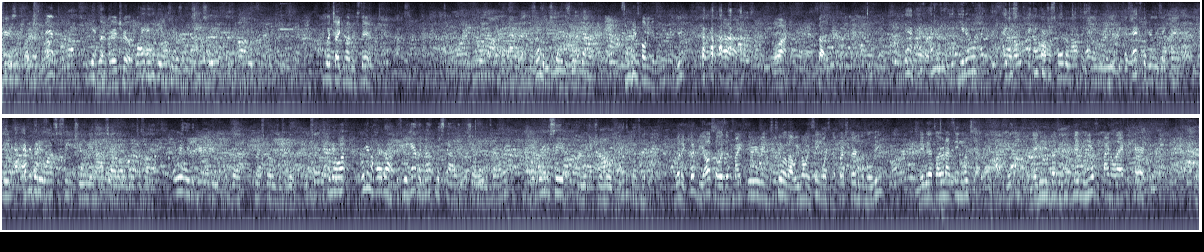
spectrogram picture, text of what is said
lot. Harrison Ford doesn't have. Yeah. Yeah, very true. Well, I I think he also doesn't have Which I can understand. Somebody's phone is ringing. Somebody's phoning it in. ah, Waka. Sorry. Man, I, I don't know. You, you know, what? I, I just I think they're just holding off on showing Luke because that's the really big thing. I mean, everybody wants to see Chewie and Han Solo and Princess Leia, but really the hero of the, of the first films is Luke. And so, like, you know what? We're gonna hold off because we have enough nostalgia to show in the trailer. We're, we're gonna save it for the actual movie. I think that's what. What it could be also is if my theory rings true about we've only seen once in the first third of the movie, maybe that's why we're not seeing Luke yet. Yeah. Maybe he doesn't. Maybe he is a final act character.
